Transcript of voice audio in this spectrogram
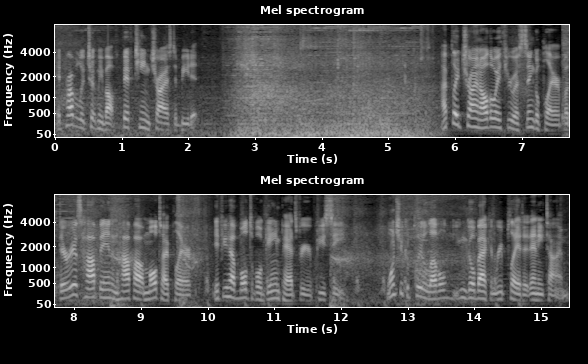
It probably took me about 15 tries to beat it. I played Trine all the way through as single player, but there is hop in and hop out multiplayer if you have multiple gamepads for your PC. Once you complete a level, you can go back and replay it at any time.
